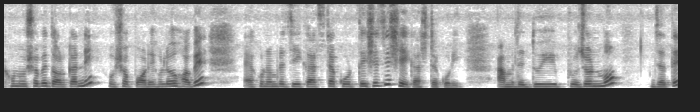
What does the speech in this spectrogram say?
এখন ওসবের দরকার নেই। ওসব পরে হলেও হবে। এখন আমরা যে কাজটা করতে এসেছি, সেই কাজটা করি। আমাদের দুই প্রজন্ম যাতে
